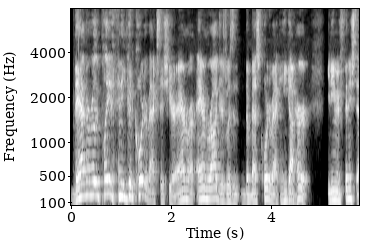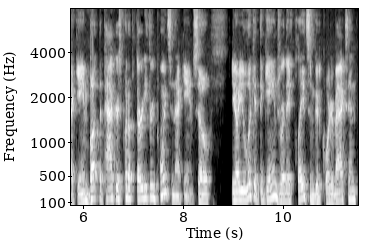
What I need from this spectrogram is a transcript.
they haven't really played any good quarterbacks this year. Aaron Aaron Rodgers was the best quarterback, and he got hurt. He didn't even finish that game. But the Packers put up 33 points in that game. So you know, you look at the games where they've played some good quarterbacks, and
